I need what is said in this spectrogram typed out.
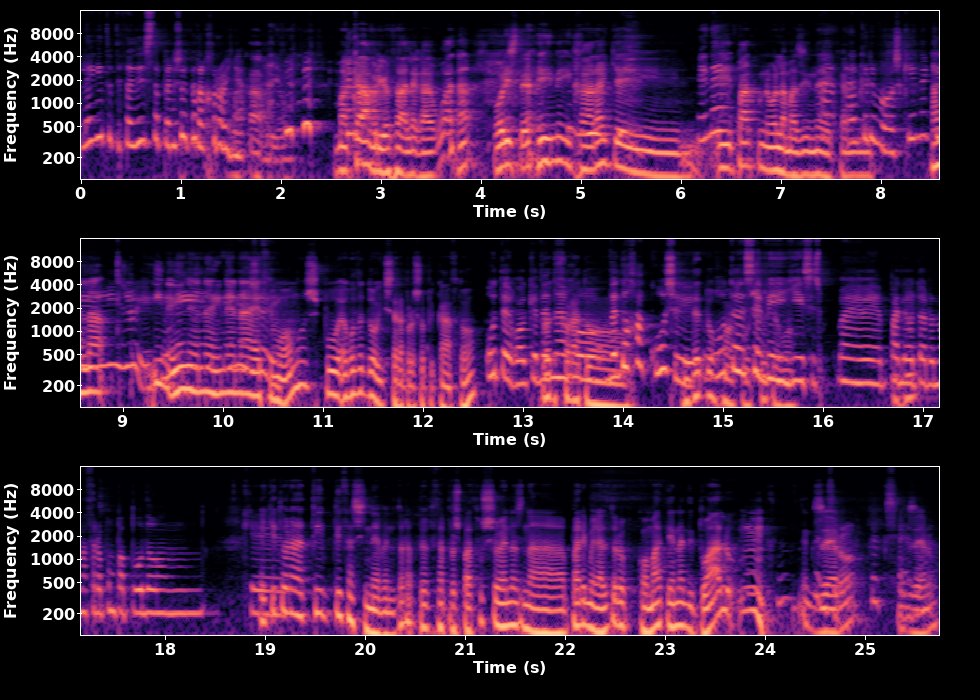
λέγεται ότι θα ζήσει τα περισσότερα χρόνια. Μακάβριο. Μακάβριο θα έλεγα εγώ, αλλά ορίστε, είναι η χαρά και η... Είναι- υπάρχουν όλα μαζί. Ναι, Α, κάνουν- ακριβώς, και είναι και Αλλά η ζωή. Είναι, είναι, ναι, είναι, η ένα ζωή. έθιμο όμως που εγώ δεν το ήξερα προσωπικά αυτό. Ούτε εγώ και δεν, Πρώτη φορά έχω, το- δεν το έχω ακούσει Δεν το έχω ούτε ακούσει, σε ούτε εγώ. διηγήσεις ε, παλαιότερων ανθρώπων, παππούδων. Και... Εκεί τώρα τι, τι θα συνέβαινε, τώρα; Θα προσπαθούσε ο ένας να πάρει μεγαλύτερο κομμάτι έναντι του άλλου; Μμ, δεν ξέρω. δεν ξέρω. ξέρω.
